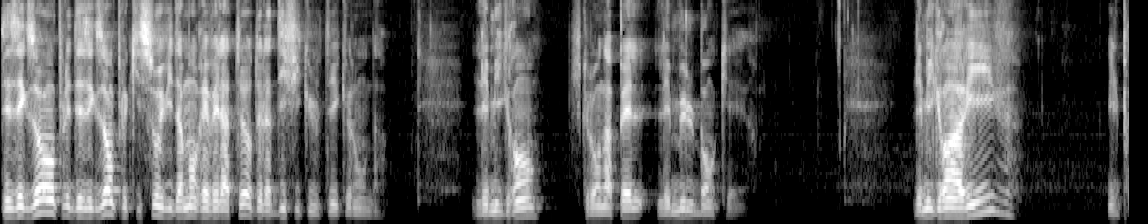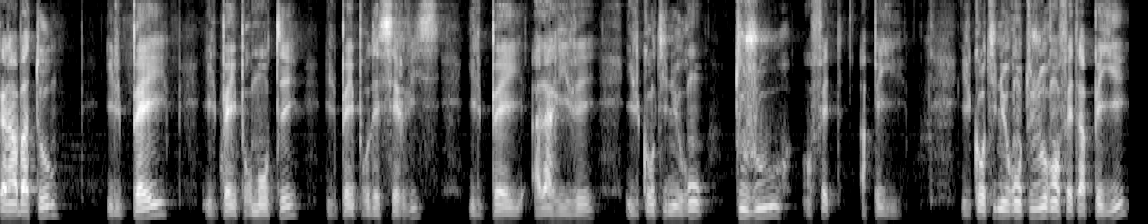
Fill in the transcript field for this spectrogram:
Des exemples des exemples qui sont évidemment révélateurs de la difficulté que l'on a. Les migrants, ce que l'on appelle les mules bancaires. Les migrants arrivent, ils prennent un bateau, ils payent, ils payent pour monter, ils payent pour des services, ils payent à l'arrivée, ils continueront toujours en fait à payer. Ils continueront toujours en fait à payer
